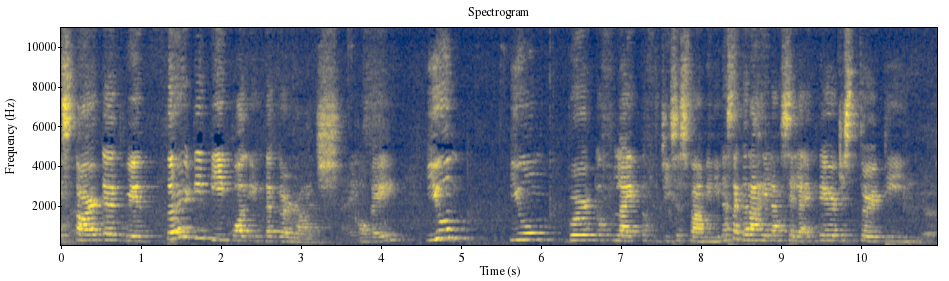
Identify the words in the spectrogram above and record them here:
started with 30 people in the garage. Okay? Yun, yung birth of light of Jesus family. Nasa garahe lang sila and they're just 30. Yes.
